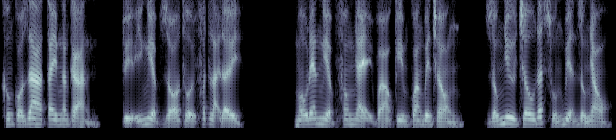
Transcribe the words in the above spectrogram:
không có ra tay ngăn cản, tùy ý nghiệp gió thổi phất lại đây. Màu đen nghiệp phong nhảy vào kim quang bên trong, giống như châu đất xuống biển giống nhau,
